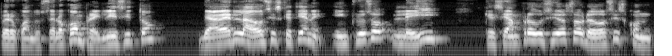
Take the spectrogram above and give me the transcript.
Pero cuando usted lo compra ilícito, Ve a ver la dosis que tiene. Incluso leí que se han producido sobredosis con,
